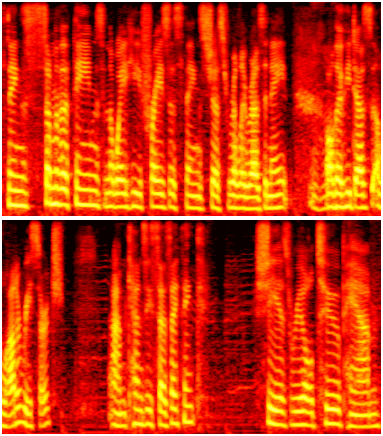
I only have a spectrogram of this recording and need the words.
things, some of the themes and the way he phrases things just really resonate. Mhm. Although he does a lot of research. Um, Kenzie says, I think she is real too, Pam.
